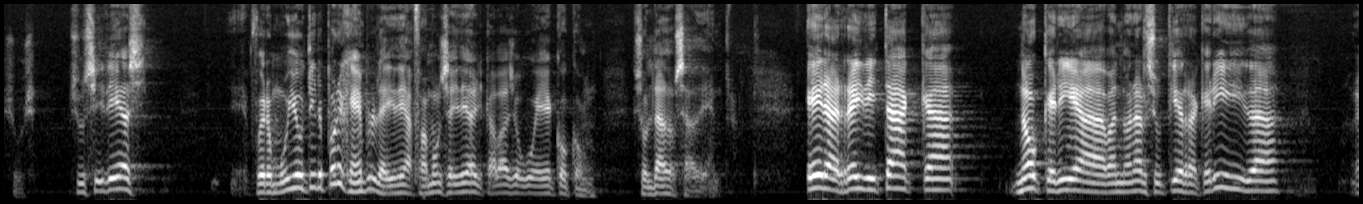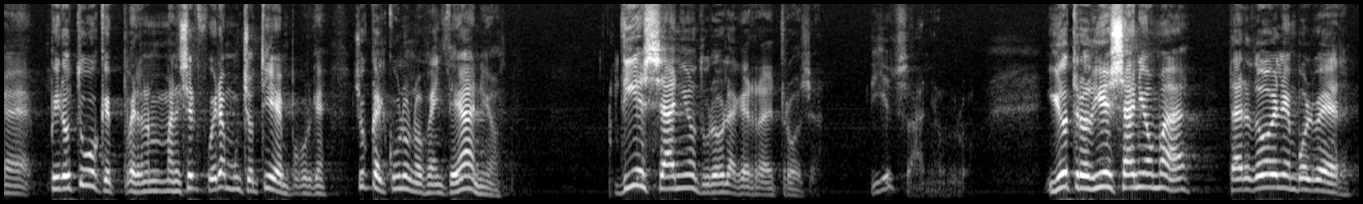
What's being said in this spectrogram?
Sus, sus ideas fueron muy útiles. Por ejemplo, la idea, famosa idea del caballo hueco con soldados adentro. Era rey de Itaca, no quería abandonar su tierra querida, eh, pero tuvo que permanecer fuera mucho tiempo, porque yo calculo unos 20 años. 10 años duró la guerra de Troya. 10 años duró. Y otros 10 años más tardó él en volver.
